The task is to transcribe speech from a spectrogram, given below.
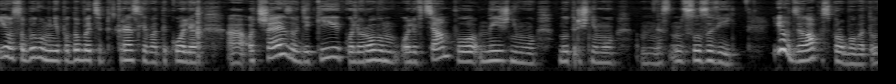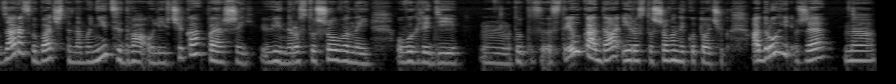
і особливо мені подобається підкреслювати колір е, очей завдяки кольоровим олівцям по нижньому внутрішньому м, с- слизовій. І от взяла спробувати. От зараз ви бачите на мені ці два олівчика. Перший він розташований у вигляді тут стрілка, да, і розташований куточок, а другий вже на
